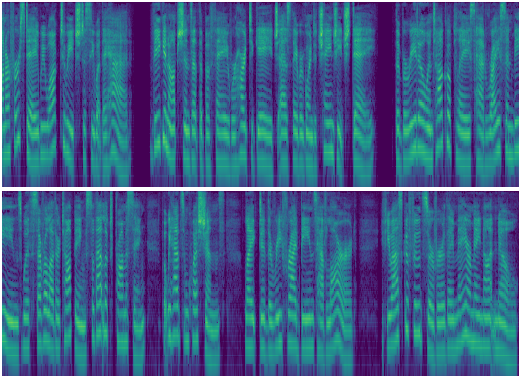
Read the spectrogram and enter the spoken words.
On our first day, we walked to each to see what they had. Vegan options at the buffet were hard to gauge as they were going to change each day. The burrito and taco place had rice and beans with several other toppings, so that looked promising, but we had some questions, like did the refried beans have lard? If you ask a food server, they may or may not know,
